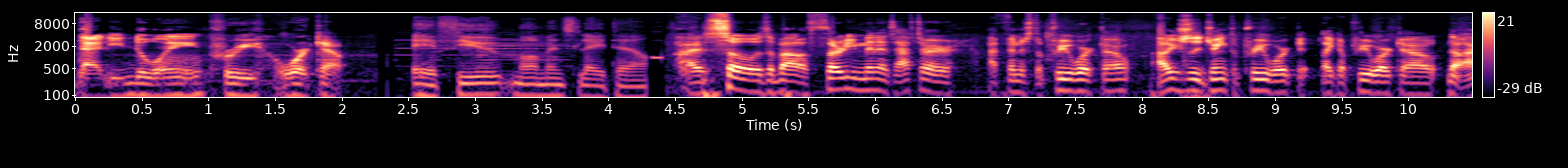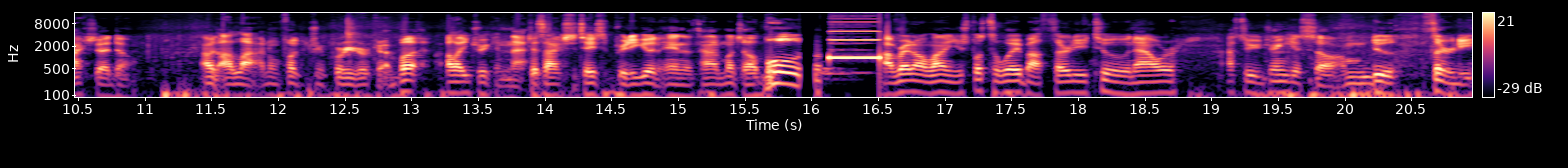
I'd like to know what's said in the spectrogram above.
Daddy Dwayne pre-workout. A few moments later. Alright, so it's about 30 minutes after I finished the pre-workout. I usually drink the pre-workout, like a pre-workout. No, actually I don't. I, I lie, I don't fucking drink pre-workout, but I like drinking that. Cause it actually tastes pretty good and it's not much of bull. I read online you're supposed to weigh about 32 an hour after you drink it, so I'm gonna do 30.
